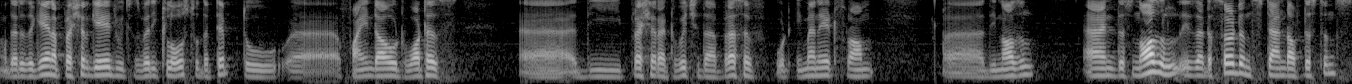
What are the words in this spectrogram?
There is again a pressure gauge which is very close to the tip to uh, find out what is the pressure at which the abrasive would emanate from the nozzle. And this nozzle is at a certain standoff distance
